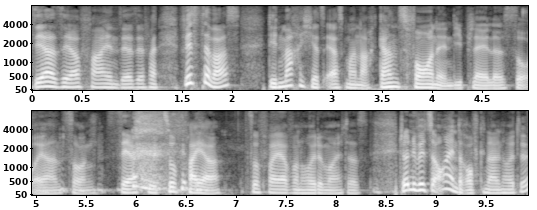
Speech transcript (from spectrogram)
Sehr, sehr fein, sehr, sehr fein. Wisst ihr was? Den mache ich jetzt erstmal nach ganz vorne in die Playlist, so euren Song. Sehr cool. Zur Feier. Zur Feier von heute mache ich das. Johnny, willst du auch einen draufknallen heute?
